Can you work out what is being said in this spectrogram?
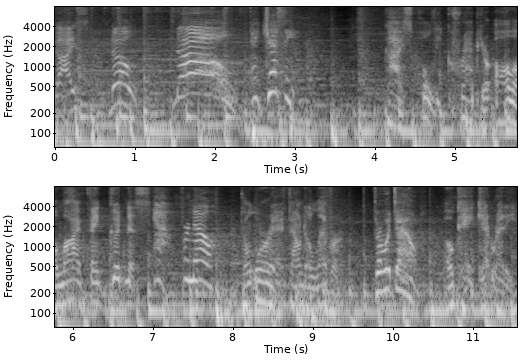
Guys, no! No! Hey, Jesse! Guys, holy crap, you're all alive, thank goodness. Yeah, for now. Don't worry, I found a lever. Throw it down. Okay, get ready.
